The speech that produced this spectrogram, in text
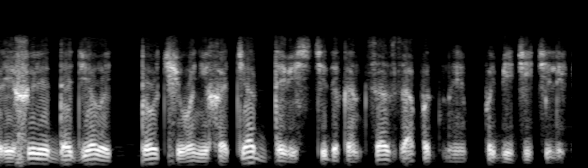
решили доделать то, чего не хотят довести до конца западные победители.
